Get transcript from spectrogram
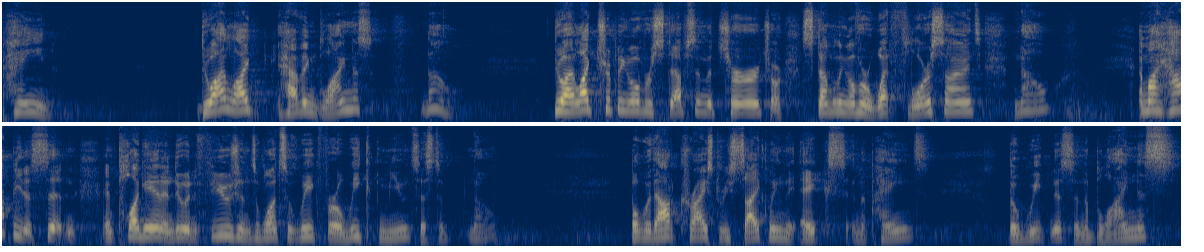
pain. Do I like having blindness? No. Do I like tripping over steps in the church or stumbling over wet floor signs? No. Am I happy to sit and, and plug in and do infusions once a week for a weak immune system? No. But without Christ recycling the aches and the pains, the weakness and the blindness,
